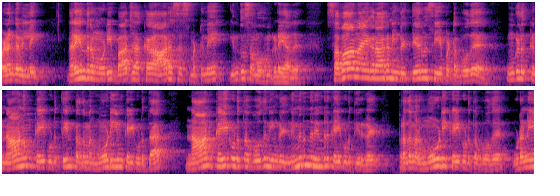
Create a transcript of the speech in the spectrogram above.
வழங்கவில்லை. நரேந்திர மோடி பாஜக ஆர்எஸ்எஸ் மட்டுமே இந்து சமூகம் கிடையாது. சபாநாயகராக நீங்கள் தேர்வு செய்யப்பட்ட போது உங்களுக்கு நானும் கை கொடுத்தேன் பிரதமர் மோடியும் கை கொடுத்தார். நான் கை கொடுத்த போது நீங்கள் நிமிர்ந்து நின்று கை கொடுத்தீர்கள். பிரதமர் மோடி கை கொடுத்த போது உடனே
